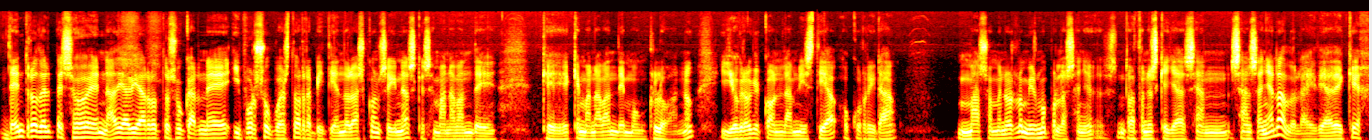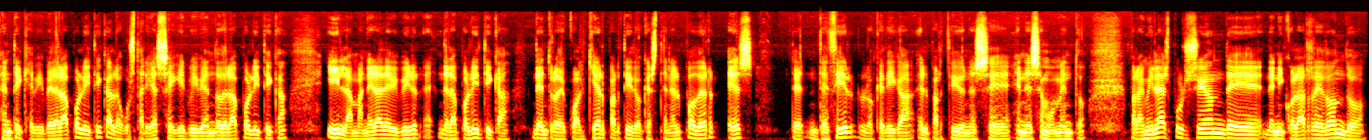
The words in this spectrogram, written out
dentro del PSOE nadie había roto su carné y, por supuesto, repitiendo las consignas que se emanaban de, que, que de Moncloa. ¿no? Y yo creo que con la amnistía ocurrirá más o menos lo mismo por las razones que ya se han, se han, señalado. La idea de que gente que vive de la política le gustaría seguir viviendo de la política y la manera de vivir de la política dentro de cualquier partido que esté en el poder es decir lo que diga el partido en ese, en ese momento. Para mí la expulsión de, Nicolás Redondo,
